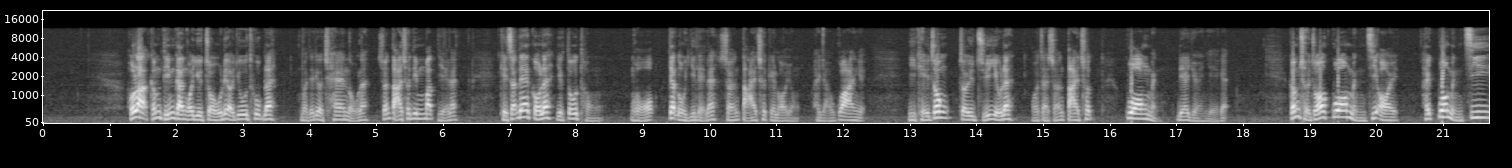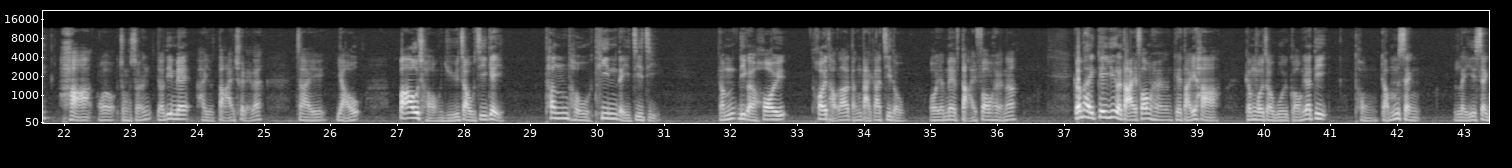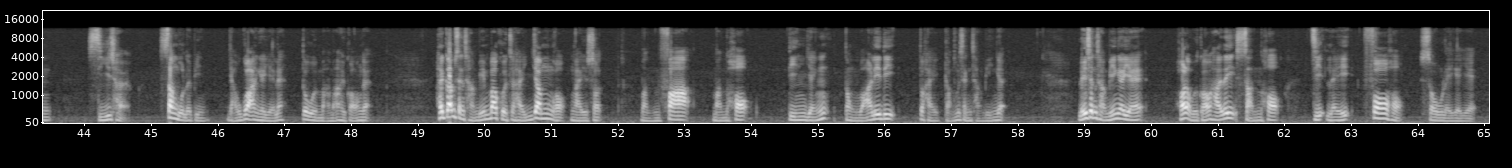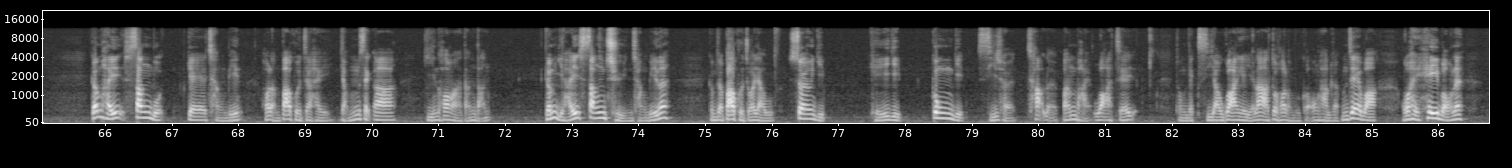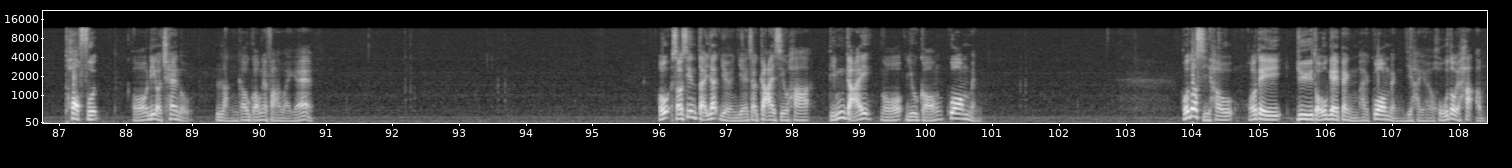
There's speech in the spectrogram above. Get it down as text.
好啦，咁點解我要做呢個 YouTube 咧，或者呢個 channel 咧？想帶出啲乜嘢咧？其實呢一個咧，亦都同我一路以嚟咧想帶出嘅內容係有關嘅。而其中最主要咧，我就係想帶出光明呢一樣嘢嘅。咁除咗光明之外，喺光明之下，我仲想有啲咩係要帶出嚟咧？就係有包藏宇宙之機，吞吐天地之志。咁呢個係開開頭啦，等大家知道我有咩大方向啦。咁喺基於個大方向嘅底下，咁我就會講一啲同感性、理性、市場、生活裏邊有關嘅嘢咧，都會慢慢去講嘅。喺感性層面，包括就係音樂、藝術、文化、文學、電影、動畫呢啲，都係感性層面嘅。理性層面嘅嘢。可能会讲下啲神学、哲理、科学、数理嘅嘢，咁喺生活嘅层面，可能包括就系饮食啊、健康啊等等。咁而喺生存层面咧，咁就包括咗有商业、企业、工业、市场策略、品牌或者同历史有关嘅嘢啦，都可能会讲下噶。咁即系话，我系希望咧，拓阔我呢个 channel。能夠講嘅範圍嘅好，首先第一樣嘢就介紹下點解我要講光明。好多時候，我哋遇到嘅並唔係光明，而係好多嘅黑暗。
